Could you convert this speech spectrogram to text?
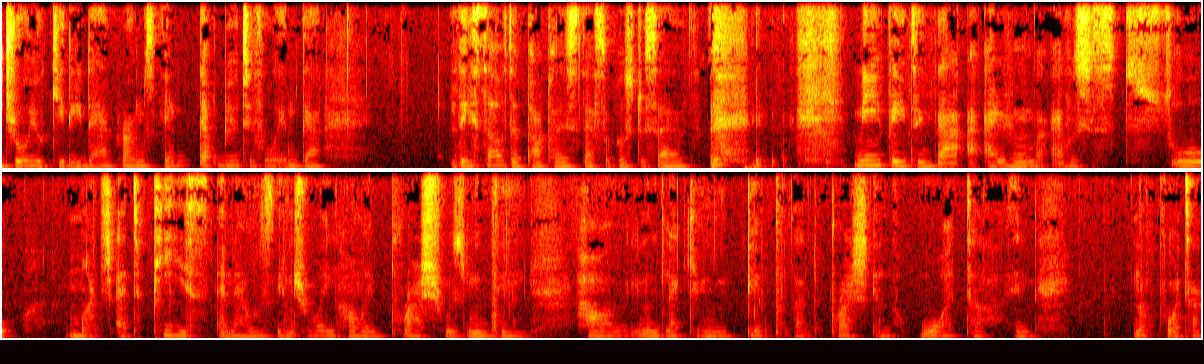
draw your kitty diagrams, and they're beautiful and they're they serve the purpose they're supposed to serve. Me painting that, I, I remember I was just so much at peace and I was enjoying how my brush was moving. How, you know, like you dip that brush in the water and not water,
